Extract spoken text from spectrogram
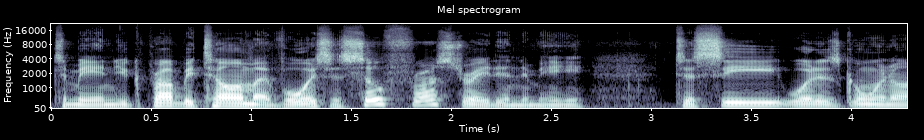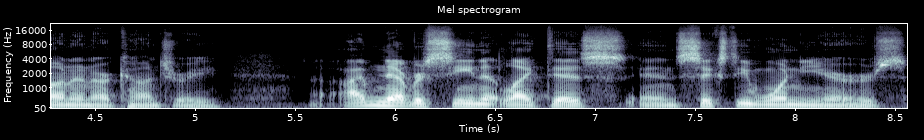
to me, and you could probably tell in my voice it's so frustrating to me to see what is going on in our country. I've never seen it like this in 61 years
